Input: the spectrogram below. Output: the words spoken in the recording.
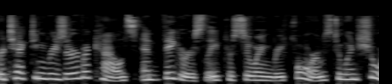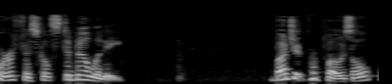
protecting reserve accounts, and vigorously pursuing reforms to ensure fiscal stability. Budget proposal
